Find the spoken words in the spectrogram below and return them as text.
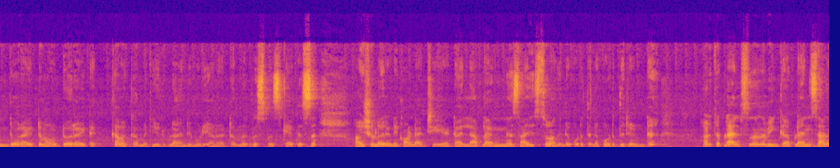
ഇൻഡോറായിട്ടും ഔട്ട്ഡോറായിട്ടൊക്കെ വെക്കാൻ പറ്റിയ ഒരു പ്ലാന്റും കൂടിയാണ് കേട്ടോ നമ്മൾ ക്രിസ്മസ് കാറ്റസ് ആവശ്യമുള്ളവരുണ്ടെങ്കിൽ കോൺടാക്ട് ചെയ്യുക കേട്ടോ എല്ലാ പ്ലാന്റിന്റെ സൈസും അതിന്റെ കൂടെ തന്നെ കൊടുത്തിട്ടുണ്ട്. അടുത്ത പ്ലാന്റ്സ് എന്ന് പറഞ്ഞാൽ വിങ്ക പ്ലാന്റ്സ് ആണ്.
